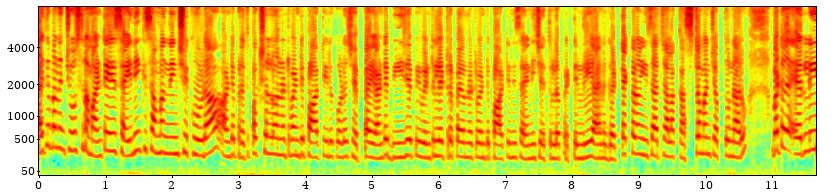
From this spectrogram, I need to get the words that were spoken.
అయితే మనం చూస్తున్నాం అంటే సైనికి సంబంధించి కూడా అంటే ప్రతిపక్షంలో ఉన్నటువంటి పార్టీలు కూడా చెప్పాయి. అంటే బీజేపీ వెంటిలేటర్ పై ఉన్నటువంటి పార్టీని సైని చేతుల్లో పెట్టింది. ఆయన గట్టెక్కడం ఈసారి చాలా కష్టం అని చెప్తున్నారు. బట్ ఎర్లీ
